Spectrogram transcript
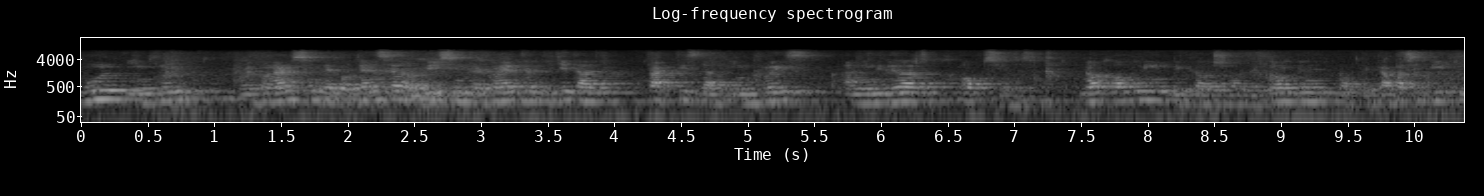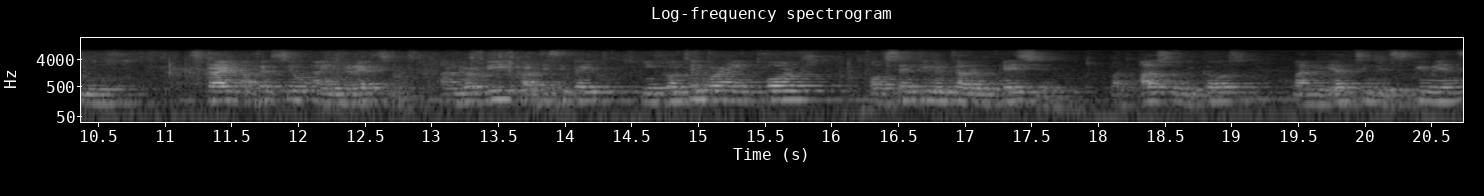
would include recognizing the potential of this interconnected digital practice that increase an individual's options, not only because of the, of the capacity to describe affection and interaction, and thereby participate in contemporary forms of sentimental education, but also because by mediating the experience,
